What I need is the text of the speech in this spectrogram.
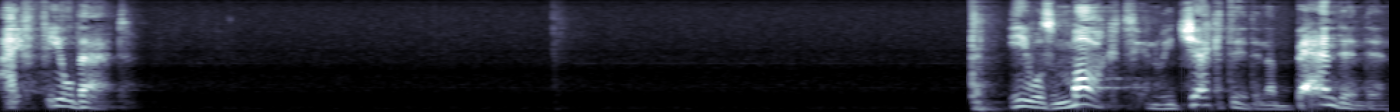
I feel that. He was mocked and rejected and abandoned and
